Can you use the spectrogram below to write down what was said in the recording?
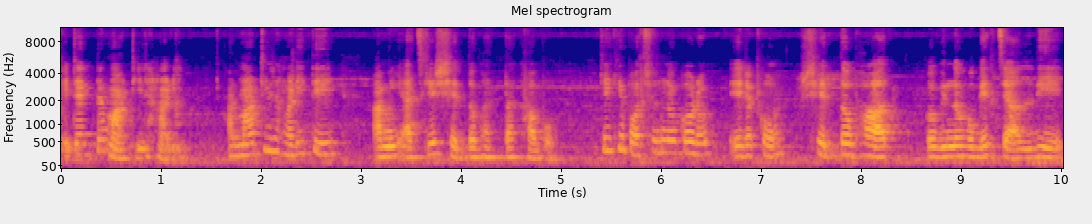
এটা একটা মাটির হাঁড়ি। আর মাটির হাঁড়িতে আমি আজকে সেদ্ধ ভাতটা খাব। কে কে পছন্দ করো? এরকম সেদ্ধ ভাত, গোবিন্দভোগের চাল দিয়ে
